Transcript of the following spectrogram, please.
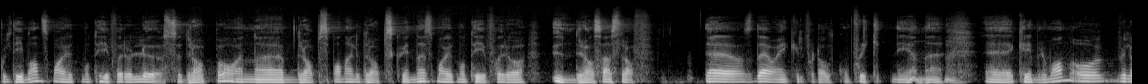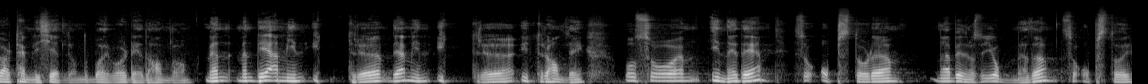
politimann som har et motiv for å løse drapet, og en eh, drapsmann eller drapskvinne som har et motiv for å unndra seg straff. Det er, altså, det er jo enkelt fortalt konflikten i en eh, krimroman. Og ville vært temmelig kjedelig om det bare var det det handla om. Men, men det er min ytre, det er min ytre, ytre handling. Og så um, inni det så oppstår det Når jeg begynner å jobbe med det, så oppstår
